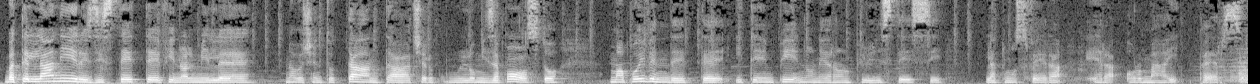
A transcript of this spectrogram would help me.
Battellani resistette fino al 1980, lo mise a posto, ma poi vendette, i tempi non erano più gli stessi, l'atmosfera era ormai persa.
